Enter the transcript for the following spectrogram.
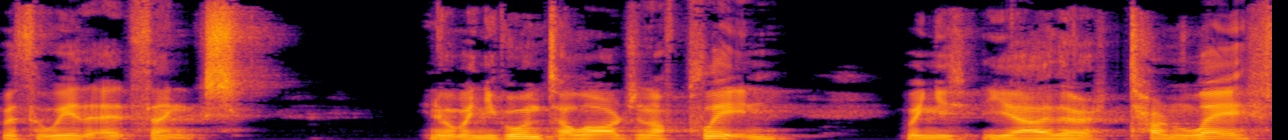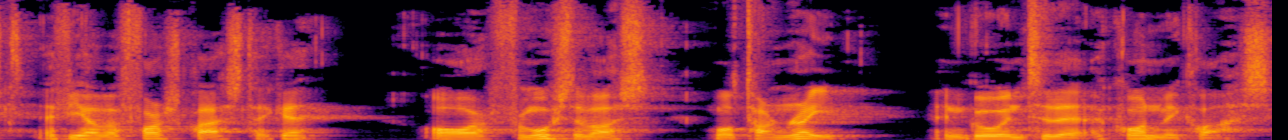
with the way that it thinks. You know, when you go into a large enough plane, when you, you either turn left if you have a first class ticket, or for most of us, we'll turn right and go into the economy class.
